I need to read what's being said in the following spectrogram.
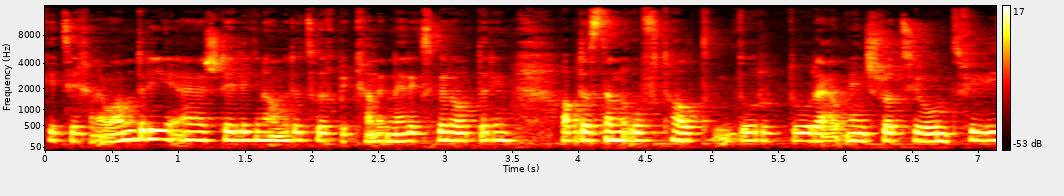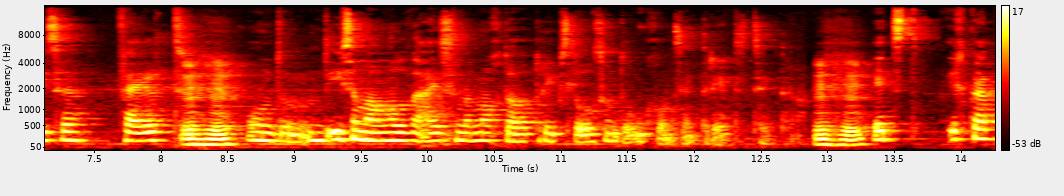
gibt sicher auch andere äh, Stellungnahmen dazu, ich bin keine Ernährungsberaterin, aber dass dann oft halt durch, durch auch Menstruation zu viel Eisen fehlt mhm. und, und Eisenmangel weiss, man macht antriebslos und unkonzentriert etc. Mhm. Jetzt ich glaube,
